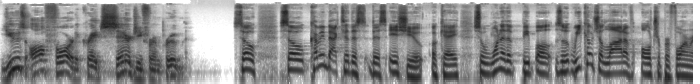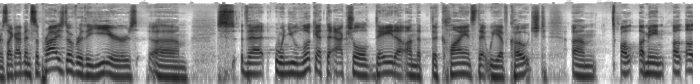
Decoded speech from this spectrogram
use all four to create synergy for improvement so, so coming back to this this issue, okay. So one of the people, so we coach a lot of ultra performers. Like I've been surprised over the years um, that when you look at the actual data on the the clients that we have coached, um, I mean, uh, uh,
